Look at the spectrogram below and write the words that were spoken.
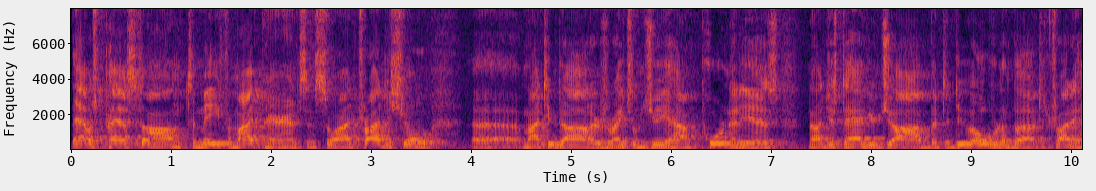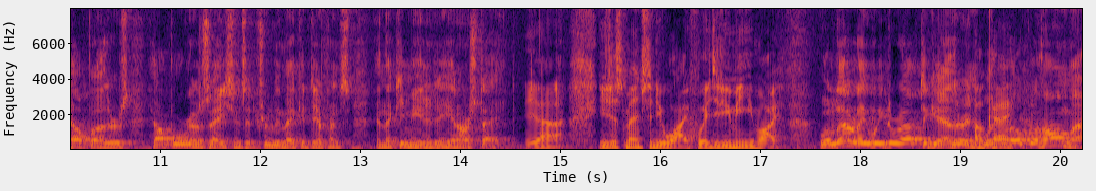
that was passed on to me from my parents, and so I tried to show uh, my two daughters, Rachel and Julia, how important it is not just to have your job, but to do over and above to try to help others, help organizations that truly make a difference in the community in our state. Yeah. You just mentioned your wife. Where did you meet your wife? Well, literally, we grew up together in Okay. Woodward, Oklahoma,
